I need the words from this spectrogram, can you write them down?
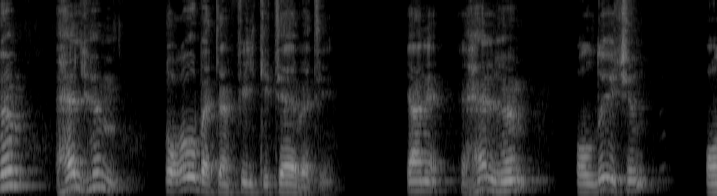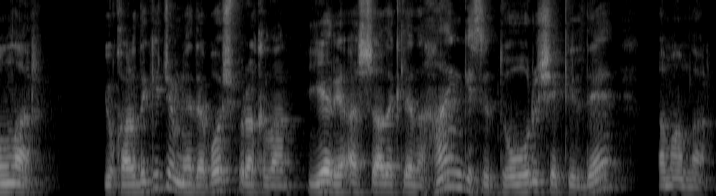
Hüm hel hüm suubeten fil kitabeti. Yani hel hüm olduğu için onlar yukarıdaki cümlede boş bırakılan yeri aşağıdakilerden hangisi doğru şekilde tamamlar?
